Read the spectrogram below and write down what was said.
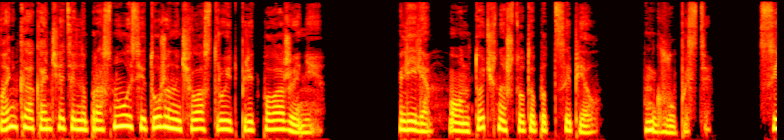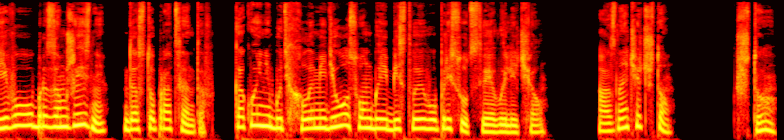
Анька окончательно проснулась и тоже начала строить предположения. Лиля, он точно что-то подцепил. Глупости. С его образом жизни? До сто процентов. Какой-нибудь хламидиоз он бы и без твоего присутствия вылечил. А значит, что? Что?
